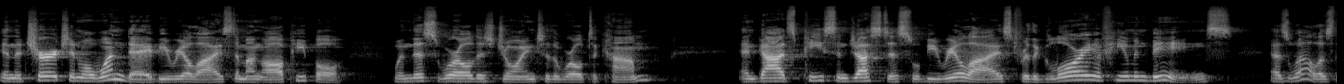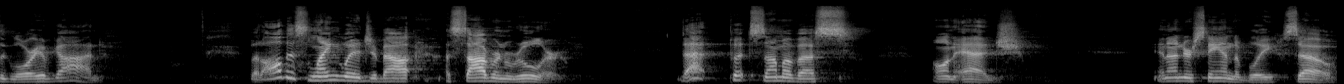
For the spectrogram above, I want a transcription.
in the church and will one day be realized among all people when this world is joined to the world to come and God's peace and justice will be realized for the glory of human beings as well as the glory of God. But all this language about a sovereign ruler, that puts some of us on edge. And understandably so.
